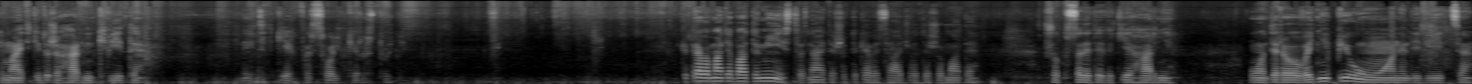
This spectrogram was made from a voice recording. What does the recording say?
І має такі дуже гарні квіти. Дивіться, такі як фасольки ростуть. Тільки треба мати багато місця, знаєте, щоб таке висаджувати, щоб мати, щоб садити такі гарні. О, деревовидні піони, дивіться.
